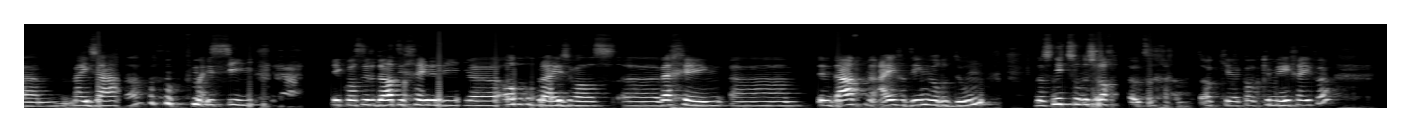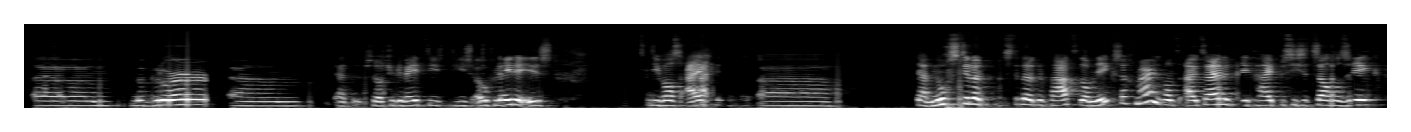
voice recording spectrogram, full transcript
um, mij zagen of mij zien. Ja. Ik was inderdaad diegene die uh, altijd op reis was, wegging, inderdaad mijn eigen ding wilde doen. Dat is niet zonder slag dood gegaan. Dat kan ik je, kan ik meegeven. Ehm, mijn broer, um, ja, zoals jullie weten, die, die is overleden is, die was eigenlijk uh, ja, nog stiller, stiller water dan ik, zeg maar. Want uiteindelijk deed hij precies hetzelfde als ik.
